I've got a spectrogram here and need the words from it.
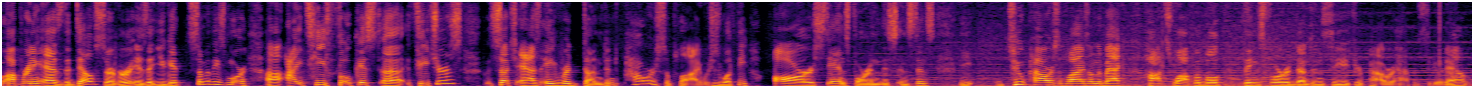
operating as the Dell server is that you get some of these more uh, IT focused uh, features, such as a redundant power supply, which is what the R stands for in this instance. The two power supplies on the back, hot swappable, things for redundancy if your power happens to go down.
